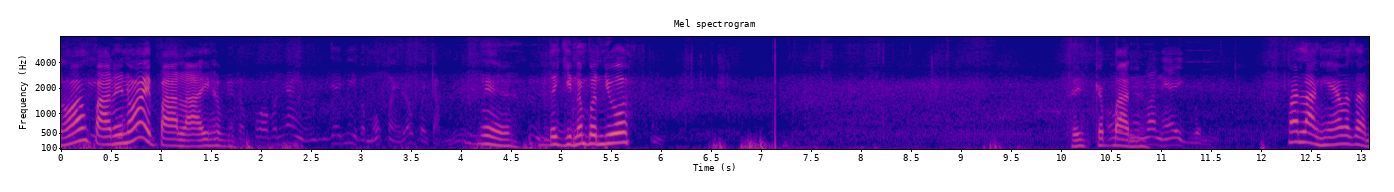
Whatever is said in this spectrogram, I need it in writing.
น้องป่าน้อยๆป่าหลายครับแกกับพ่อมันยังยายนี่กับหมกไปแล้วไปจำนี่เนี่ยได้กินน้ำเพิ่นอยู่เฮ้ยกลับบ้านเงิวันแห่อีกวันบ้านล่างแหว่าสั่น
